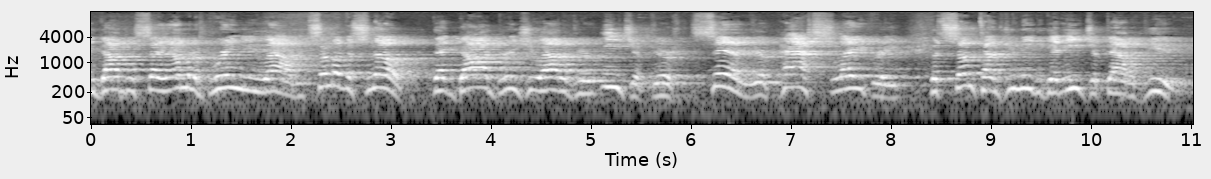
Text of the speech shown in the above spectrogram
And God was saying, I'm going to bring you out. And some of us know that God brings you out of your Egypt, your sin, your past slavery. But sometimes you need to get Egypt out of you.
